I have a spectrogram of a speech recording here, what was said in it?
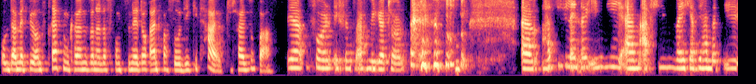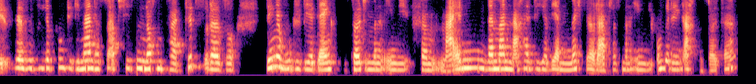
um, damit wir uns treffen können, sondern das funktioniert doch einfach so digital. Total super. Ja, voll. Ich finde es auch mega toll. ähm, hast du vielleicht noch irgendwie ähm, abschließend, weil ich glaube, wir haben jetzt eh sehr, sehr viele Punkte genannt, hast du abschließend noch ein paar Tipps oder so Dinge, wo du dir denkst, das sollte man irgendwie vermeiden, wenn man nachhaltiger werden möchte oder auf das man irgendwie unbedingt achten sollte?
